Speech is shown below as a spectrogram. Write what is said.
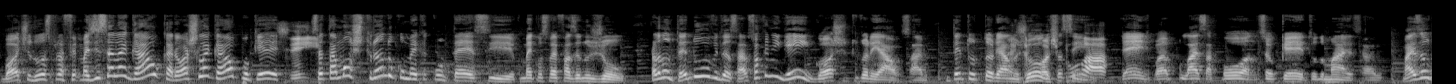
Bote duas pra frente. Mas isso é legal, cara. Eu acho legal, porque Sim. você tá mostrando como é que acontece, como é que você vai fazer no jogo. Pra não ter dúvida, sabe? Só que ninguém gosta de tutorial, sabe? Não tem tutorial Aí no jogo, pode tipo assim, pular. gente, pode pular essa porra, não sei o que, tudo mais, sabe? Mas eu,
